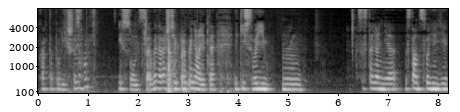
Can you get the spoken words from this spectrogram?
карта повішеного і сонце. Ви нарешті припиняєте якісь свої состояння, стан своєї.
